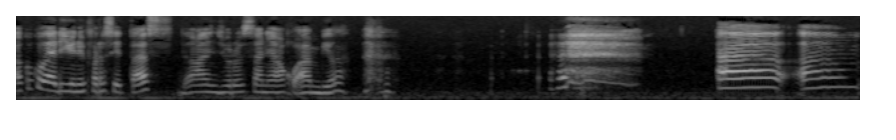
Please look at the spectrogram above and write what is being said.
Aku kuliah di universitas dengan jurusan yang aku ambil. Uh, um,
